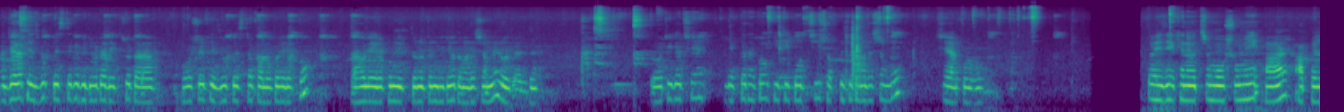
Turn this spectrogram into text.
আর যারা ফেসবুক পেজ থেকে ভিডিওটা দেখছ, তারা অবশ্যই ফেসবুক পেজটা ফলো করে রেখো। তাহলে এরকম নিত্য নতুন ভিডিও তোমাদের সামনে রোজ আসবে। তো ঠিক আছে, দেখতে থাকো কী কী করছি সব কিছু তোমাদের সঙ্গে শেয়ার করব। তো এই যে এখানে হচ্ছে মৌসুমি আর আপেল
